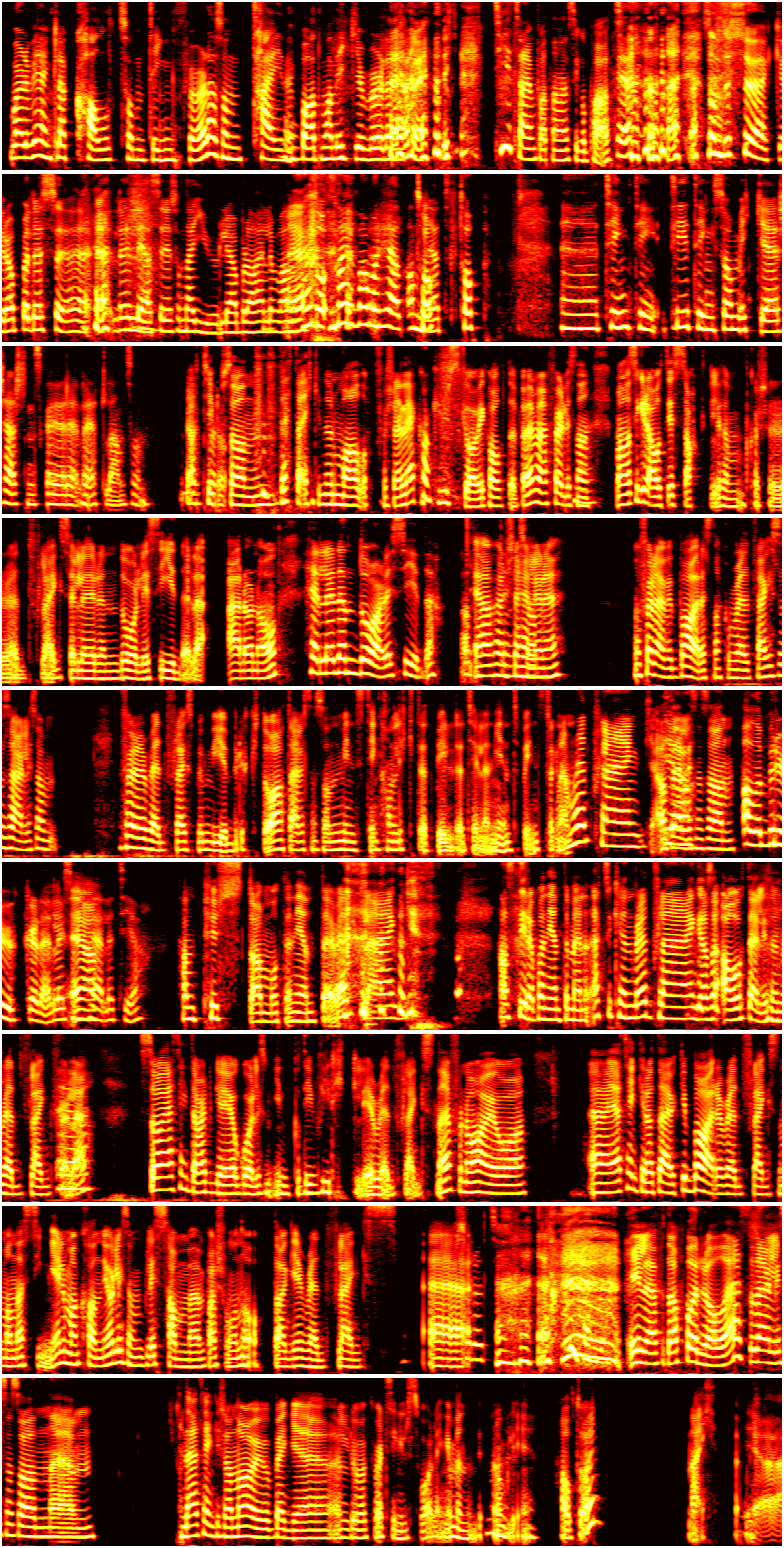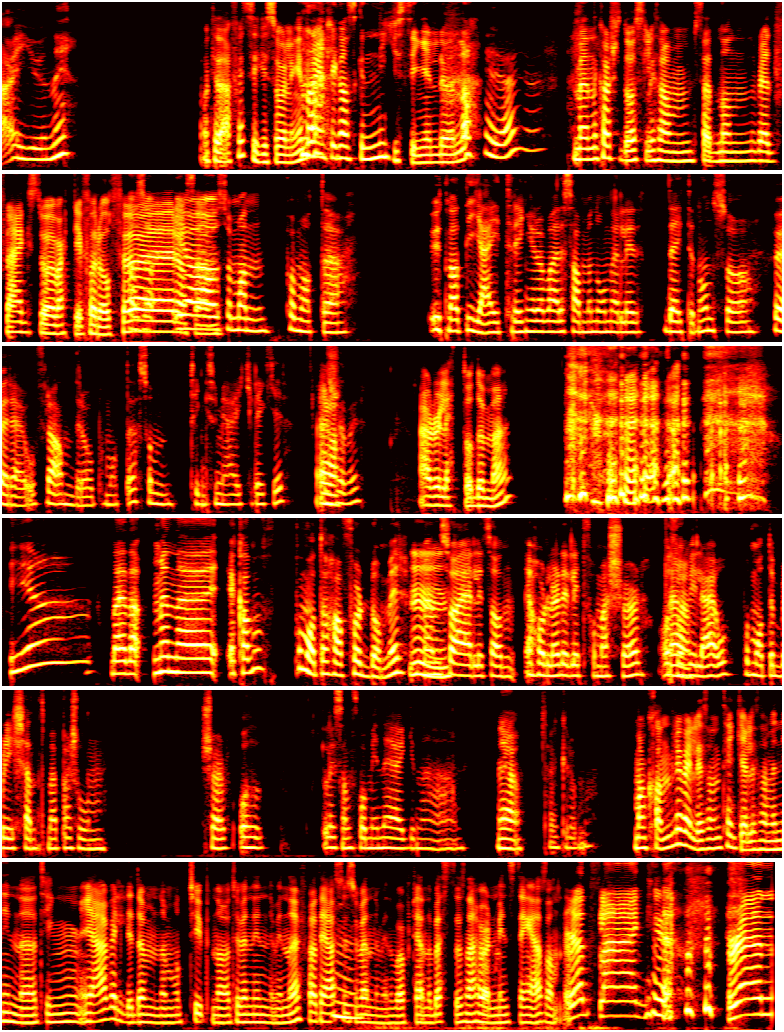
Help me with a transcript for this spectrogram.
Hva er det vi egentlig har kalt sånne ting før, da? Sånn tegn på at man ikke burde Jeg vet ikke. Ti tegn på at han er psykopat. Ja. Sånn du søker opp, eller, sø, eller leser i sånn det er Julia-blad, eller hva to, Nei, hva var det helt andre Topp. Eh, ting, ting, ti ting som ikke kjæresten skal gjøre, eller et eller annet sånn. Ja, typ sånn, Dette er ikke normal oppførsel. Jeg kan ikke huske hva vi kalte det før, men jeg føler sånn, man har sikkert alltid sagt liksom, kanskje red flags eller en dårlig side, eller I don't know. Heller den dårlige side. Ja, kanskje heller sånn, det. Nå føler jeg vi bare snakker om red flags, og så er det liksom Jeg føler red flags blir mye brukt òg. At det er liksom sånn minst ting Han likte et bilde til en jente på Instagram. Red flag. Det Ja. liksom sånn Alle bruker det liksom Ja. hele tida. Han pusta mot en jente. Red flag. Han stirra på en jente mer enn ett sekund. Red flag. Altså alt er liksom red flag, føler jeg. Så jeg tenkte det har vært gøy å gå liksom inn på de virkelige red flagsene, for nå har jo eh, jeg tenker at Det er jo ikke bare red flags når man er singel. Man kan jo liksom bli sammen med en person og oppdage red flags Absolutt. i løpet av forholdet. Så det er jo liksom sånn um, jeg tenker sånn, nå har jo begge Eller du har ikke vært singel så lenge, men det begynner å bli halvt år? Nei. Er, Ja, juni. ok, det er faktisk ikke så lenge. Du er egentlig ganske nysingel, du, da. Ja, ja. Men kanskje du har liksom sett noen red flags? Du har jo vært i forhold før. Altså, ja, så altså man på en måte Uten at jeg trenger å være sammen med noen eller date noen, så hører jeg jo fra andre og på en måte, som ting som jeg ikke liker. Du Ja. skjønner? Er du lett å dømme? Ja Nei da. Men eh, jeg kan på en måte ha fordommer, Mm. men så er jeg litt sånn Jeg holder det litt for meg sjøl, og så Ja. vil jeg jo på en måte bli kjent med personen sjøl, og liksom få mine egne Ja. tanker om det. Man kan bli veldig sånn, tenker jeg, litt sånn venninneting Jeg er veldig dømmende mot typene til venninnene mine, for at jeg syns Mm. vennene mine bare fortjener det beste. Så når jeg hører den minste ting, er jeg sånn Red flag! Run!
